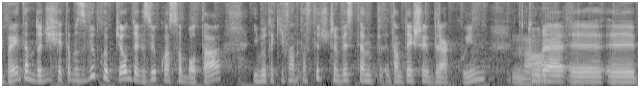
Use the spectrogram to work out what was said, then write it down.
I pamiętam do dzisiaj tam zwykły piątek, zwykła sobota i był taki fantastyczny występ tamtejszych drag queen, No. które, y, y,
